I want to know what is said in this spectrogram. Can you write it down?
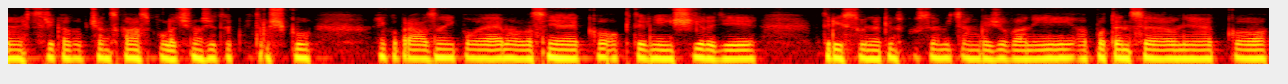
nechci říkat občanská společnost, že takový trošku jako prázdný pojem a vlastně jako aktivnější lidi, kteří jsou nějakým způsobem víc angažovaný a potenciálně jako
